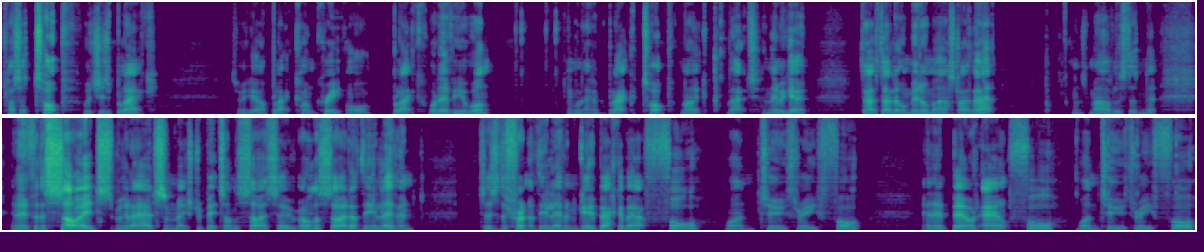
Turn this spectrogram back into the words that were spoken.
Plus a top, which is black. So we get our black concrete, or black whatever you want. And we'll add a black top like that. And there we go. So that's that little middle mast like that. Looks marvellous, doesn't it? And then for the sides, we're going to add some extra bits on the side. So on the side of the 11, so this is the front of the 11, go back about 4, 1, 2, 3, 4, and then build out 4, 1, 2, 3, 4,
